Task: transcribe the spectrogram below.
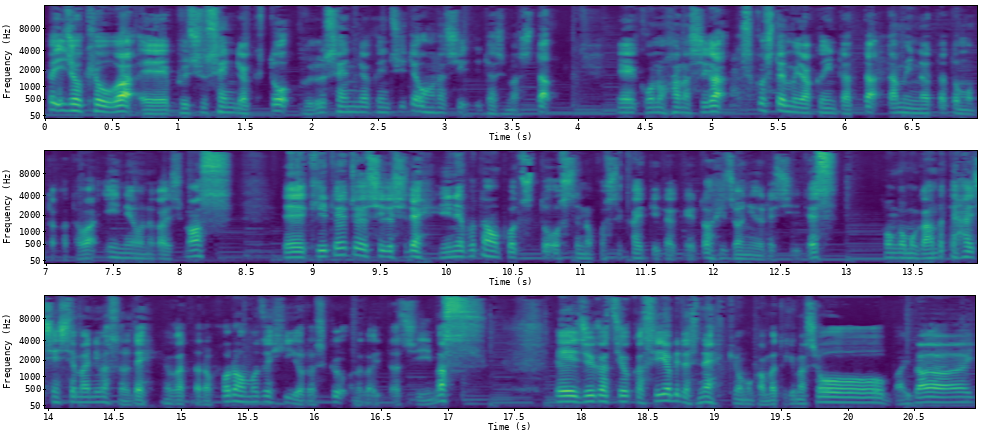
はい、以上今日は、えー、プッシュ戦略とプル戦略についてお話しいたしました。えー、この話が少しでも役に立った、ためになったと思った方は、いいねお願いします。え、聞いているという印で、いいねボタンをポチッと押して残して書いていただけると非常に嬉しいです。今後も頑張って配信してまいりますので、よかったらフォローもぜひよろしくお願いいたします。えー、10月4日水曜日ですね。今日も頑張っていきましょう。バイバイ。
